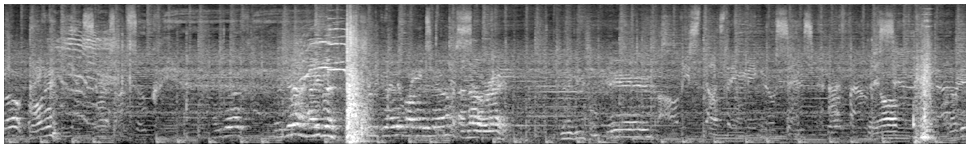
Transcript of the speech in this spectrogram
Man? Come on in. Pretty good. How you been? Pretty good. I know, right? Gonna give me some beer. Day off. I don't get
